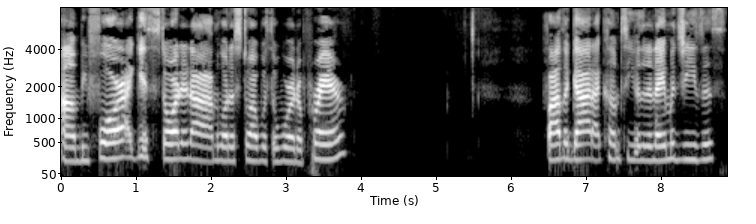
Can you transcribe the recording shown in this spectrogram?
Um before i get started i'm going to start with a word of prayer father god i come to you in the name of jesus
